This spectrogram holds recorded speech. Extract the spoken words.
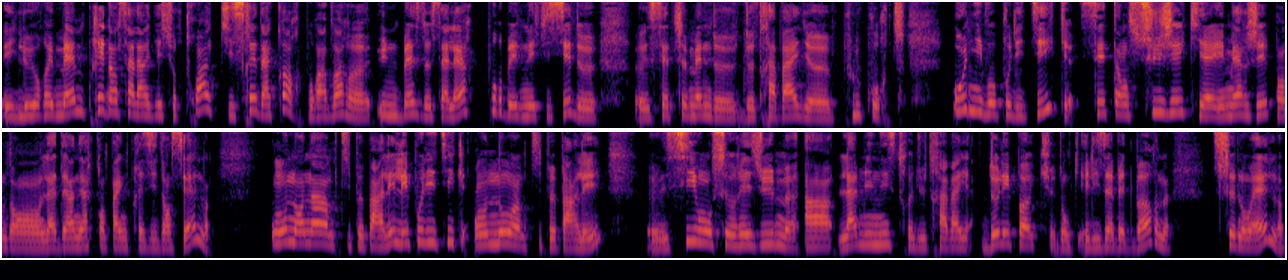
Et il y aurait même près d'un salarié sur trois qui serait d'accord pour avoir euh, une baisse de salaire pour bénéficier de euh, cette semaine de, travail euh, plus courte. Au niveau politique, c'est un sujet qui a émergé pendant la dernière campagne présidentielle. On en a un petit peu parlé, les politiques en ont un petit peu parlé. si on se résume à la ministre du Travail de l'époque, donc Elisabeth Borne, selon elle,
